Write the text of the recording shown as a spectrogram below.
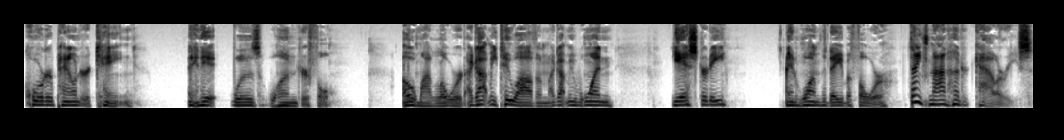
quarter pounder king. And it was wonderful. Oh my lord. I got me two of them. I got me one yesterday and one the day before. Thanks 900 calories.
